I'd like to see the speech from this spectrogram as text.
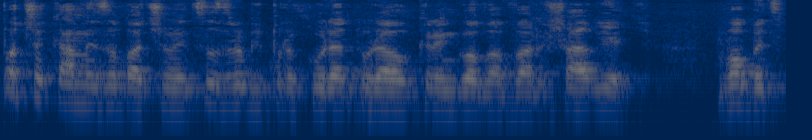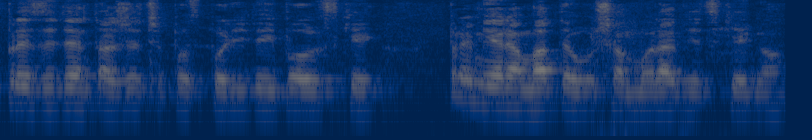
Poczekamy, zobaczymy, co zrobi prokuratura okręgowa w Warszawie wobec prezydenta Rzeczypospolitej Polskiej, premiera Mateusza Morawieckiego,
